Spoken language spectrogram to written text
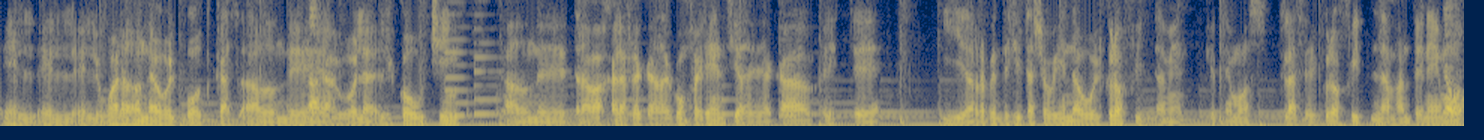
el, lugar a donde hago el podcast, a donde hago el coaching, a donde trabaja la flaca de conferencias desde acá. Este, y de repente si está lloviendo hago el CrossFit también, que tenemos clase de CrossFit, la mantenemos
